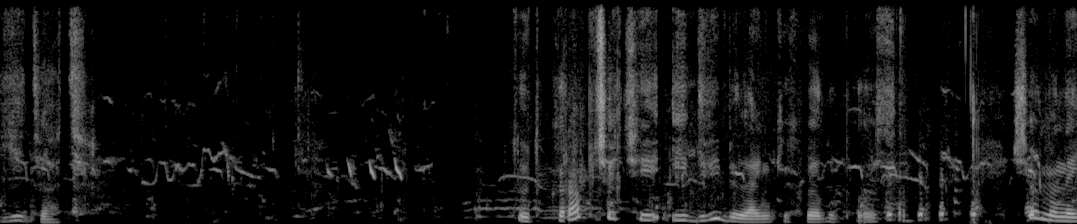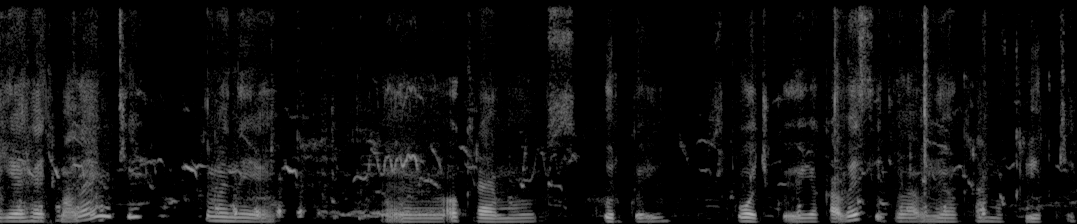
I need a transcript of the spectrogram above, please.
їдять. Тут крапчаті і дві біленьких вилупилися. Ще в мене є геть маленькі, вони е, окремо з куркою, з квочкою, яка висиділа, вони окремо в клітці.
